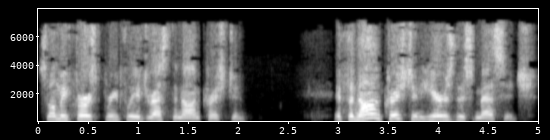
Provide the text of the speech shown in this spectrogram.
So let me first briefly address the non-Christian. If the non-Christian hears this message,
